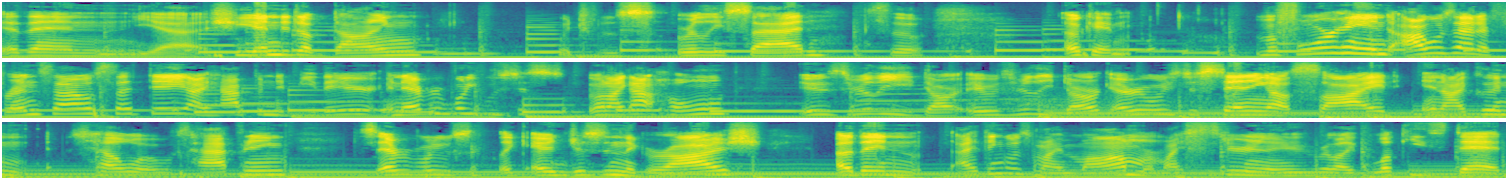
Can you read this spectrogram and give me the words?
and then yeah, she ended up dying, which was really sad. So, okay, beforehand, I was at a friend's house that day. I happened to be there, and everybody was just when I got home. It was really dark. It was really dark. Everyone was just standing outside, and I couldn't tell what was happening. Because everybody was like and just in the garage. And then I think it was my mom or my sister, and they were like, "Lucky's dead."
